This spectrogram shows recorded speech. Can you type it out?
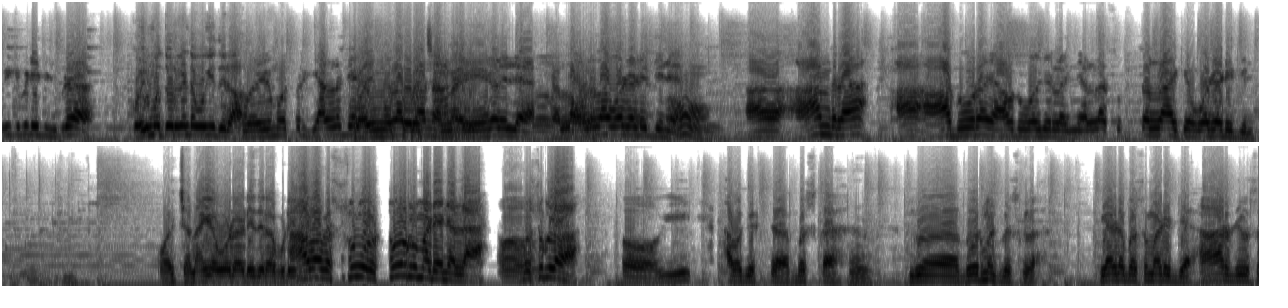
ಬಿಟ್ಟು ಬಿಟ್ಟಿದ್ದೀನಿ ಬಿಡ. ಕೊಯಮತ್ತೂರ್ ಗಂಟೆ ಹೋಗಿದ್ದೀರಾ ಕೊಯಮತ್ತೂರ್ ಎಲ್ಲ ಚೆನ್ನಾಗಿ ಕೊಯಮತ್ತೂರು, ಚೆನ್ನೈ, ಹೇಳಿಲ್ಲ ಎಲ್ಲ ಎಲ್ಲ ಓಡಾಡಿದ್ದೀನಿ. ಆಂಧ್ರ ಆ ಆ ದೂರ ಯಾವ್ದು ಹೋಗಿರಲ್ಲ ಇನ್ನೆಲ್ಲ ಸುತ್ತಲ್ಲ ಹಾಕಿ ಓಡಾಡಿದ್ದೀನಿ. ಓ, ಚೆನ್ನಾಗಿ ಓಡಾಡಿದಿರ ಬಿಡಿ. ಆವಾಗ ಸೂ ಟೂರ್ ಮಾಡೇನಲ್ಲ. ಬಸ್ಗಳು ಓ ಈ ಅವಾಗ ಎಷ್ಟು ಬಸ್ ಗವರ್ಮೆಂಟ್ ಗೌರ್ಮೆಂಟ್ ಬಸ್ಗಳು ಎರಡು ಬಸ್ ಮಾಡಿದ್ದೆ ಆರು ದಿವಸ.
